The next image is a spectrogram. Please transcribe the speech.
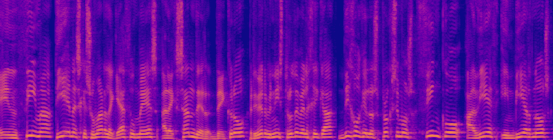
Encima, tienes que sumarle que hace un mes Alexander De Croo, primer ministro de Bélgica, dijo que los próximos 5 a 10 inviernos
